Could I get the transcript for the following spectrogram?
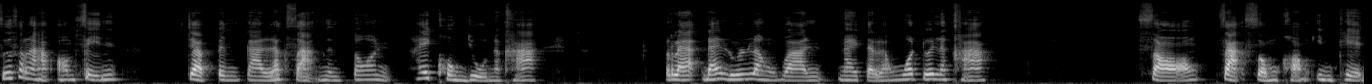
ซื้อสลากออมสิน จะเป็นการรักษาเงินต้นให้คงอยู่นะคะ และได้ลุ้นรางวัลในแต่ละงวดด้วยนะคะ 2. สะสมของอินเทน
